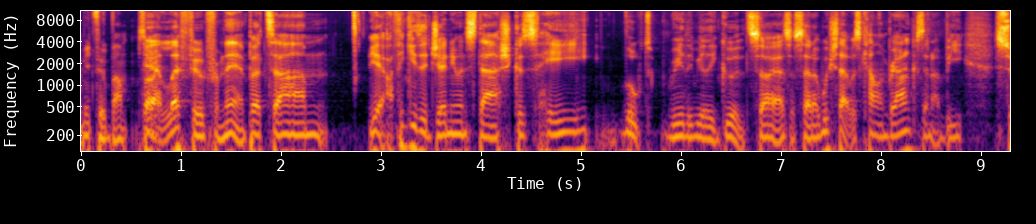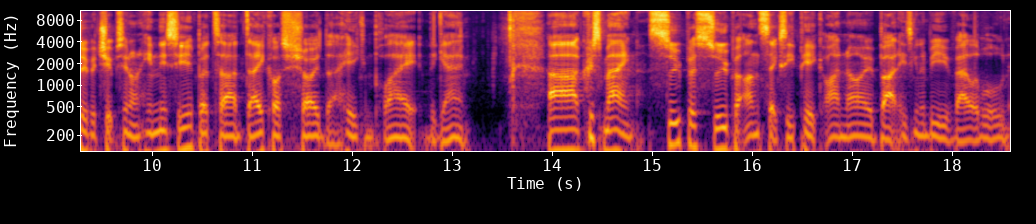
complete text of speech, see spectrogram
midfield bump. So Yeah, left field from there. But um, yeah, I think he's a genuine stash because he looked really, really good. So as I said, I wish that was Callum Brown because then I'd be super chips in on him this year. But uh, Daicos showed that he can play the game. Uh, Chris Mayne, super, super unsexy pick, I know, but he's going to be available in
